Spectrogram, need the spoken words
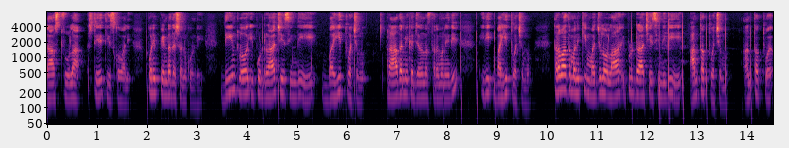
గాస్ట్రుల స్టేజ్ తీసుకోవాలి. పోనీ పిండ దశ అనుకోండి. దీంట్లో ఇప్పుడు డ్రా చేసింది బహిత్వచము. ప్రాథమిక జనన స్థలం అనేది ఇది బహిత్వచము. తర్వాత మనకి మధ్యలో లా ఇప్పుడు డ్రా చేసింది ఇది అంతత్వచము. అంతత్వ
